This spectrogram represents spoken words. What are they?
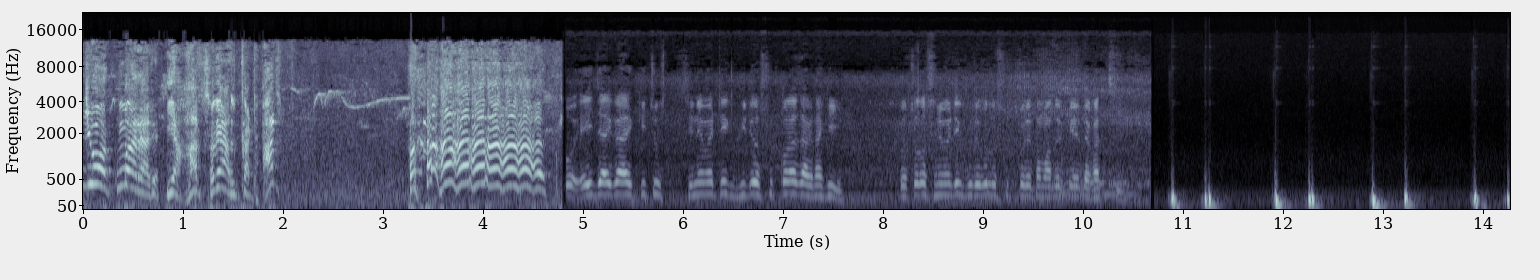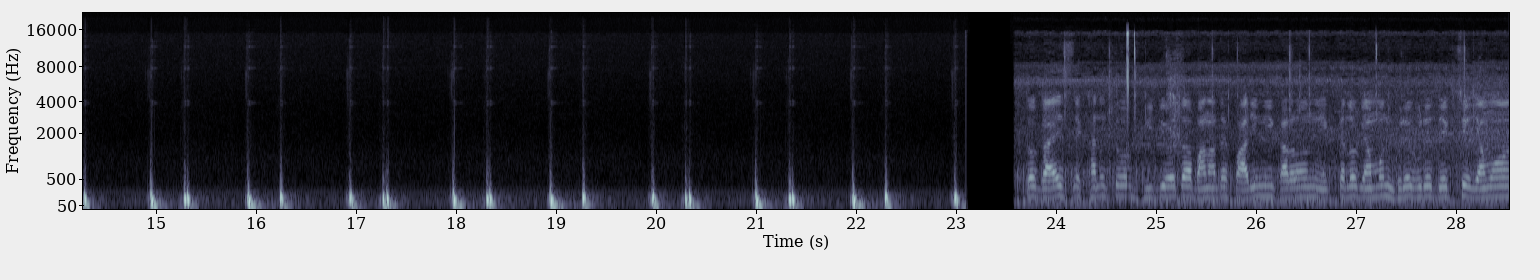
जोक मारा रे ये हंस रे हलकट हंस তো এই জায়গায় কিছু সিনেমেটিক ভিডিও শ্যুট করা যাক নাকি তো চলো সিনেমেটিক ভিডিওগুলো শ্যুট করে তোমাদেরকে দেখাচ্ছি তো গাইস এখানে তো ভিডিওটা বানাতে পারিনি, কারণ একটা লোক এমন ঘুরে ঘুরে দেখছে যেমন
